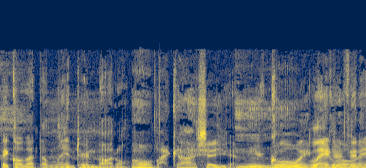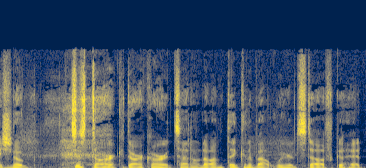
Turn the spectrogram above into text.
They call that the lantern bottle. Oh my gosh, yeah, you, you're glowing. Lantern glowing. finish. No, just dark, dark arts. I don't know. I'm thinking about weird stuff. Go ahead.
